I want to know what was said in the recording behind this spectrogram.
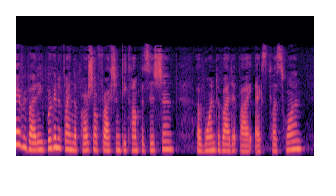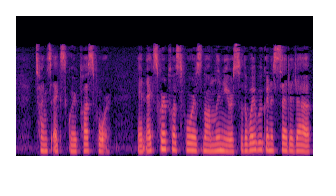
Hi everybody, we're going to find the partial fraction decomposition of 1 divided by x plus 1 times x squared plus 4. And x squared plus 4 is nonlinear, so the way we're going to set it up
